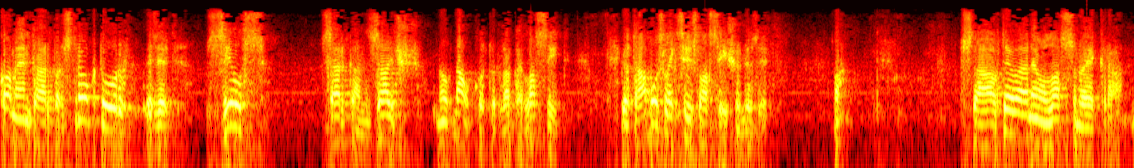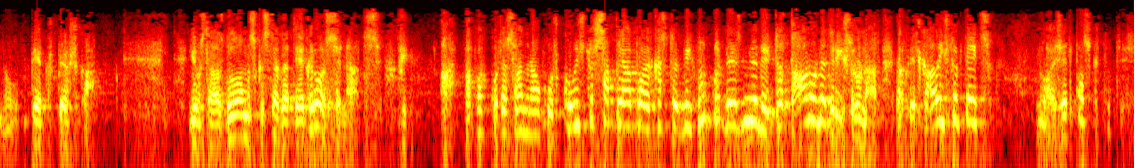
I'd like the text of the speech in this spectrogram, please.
Komentāri par struktūru, redziet, zils, sarkans, zaļš, nu, nav ko tur labi lasīt. Jo tā būs lekcijas lasīšana, redziet. Nu, stāv tevēnē un lasu no ekrāna. Nu, priekš, priekš kā. Jums tās domas, kas tagad tiek rosinātas. Papa, ko tas Andrā, kurš, ko viņš tur sapļāpāja, kas tur bija, nu, es nezinu, tā nu nedrīkst runāt. Tāpēc kā viņš tur teica, nu, aiziet paskatieties.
